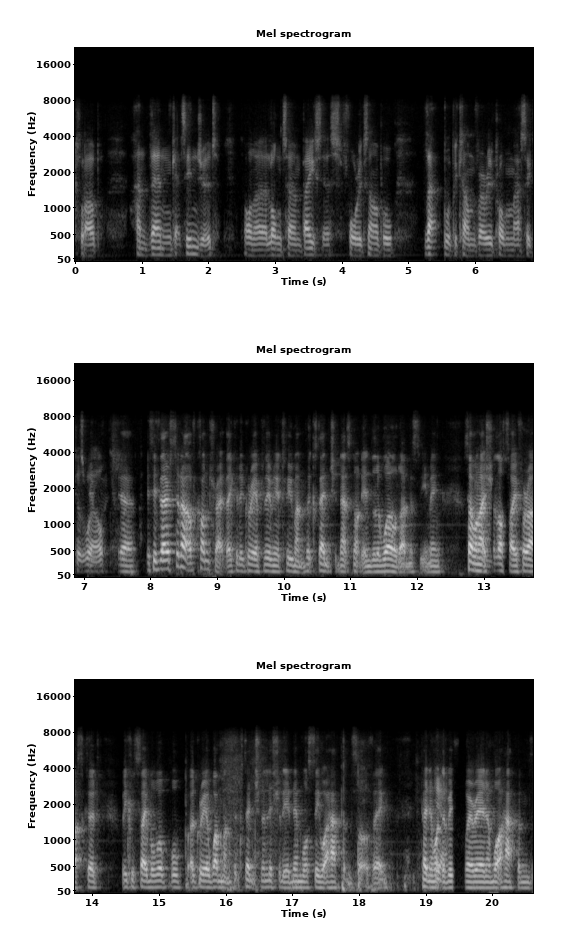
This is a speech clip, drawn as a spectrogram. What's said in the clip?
club and then gets injured on a long-term basis, for example, that would become very problematic as well. Yeah, it's if they're still out of contract, they could agree, presumably, a two-month extension. That's not the end of the world, I'm assuming. Someone like mm. Schelotto for us could we could say, well, we'll, we'll agree a one-month extension initially, and then we'll see what happens, sort of thing, depending on what Yeah. division we're in and what happens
